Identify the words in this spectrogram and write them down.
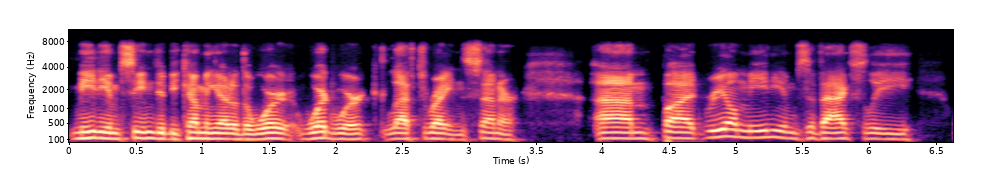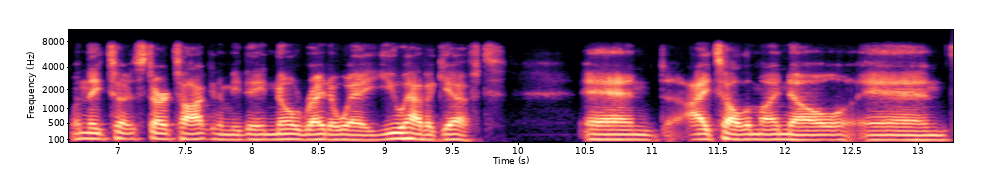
mediums seem to be coming out of the wor- woodwork left, right, and center. Um, but real mediums have actually, when they t- start talking to me, they know right away you have a gift, and I tell them I know. And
